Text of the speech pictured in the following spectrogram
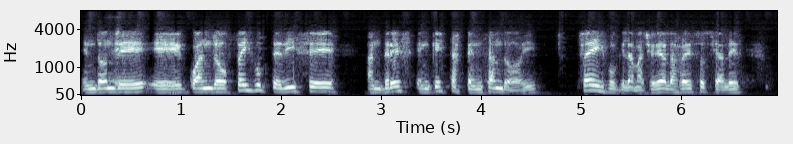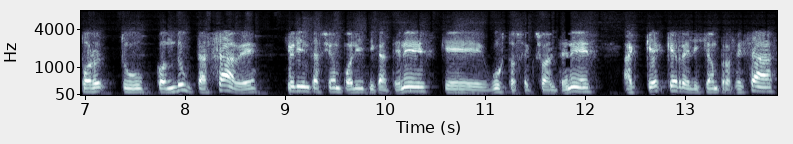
en donde eh, cuando Facebook te dice, Andrés, ¿en qué estás pensando hoy? Facebook y la mayoría de las redes sociales, por tu conducta sabe qué orientación política tenés, qué gusto sexual tenés, a qué, religión profesás,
